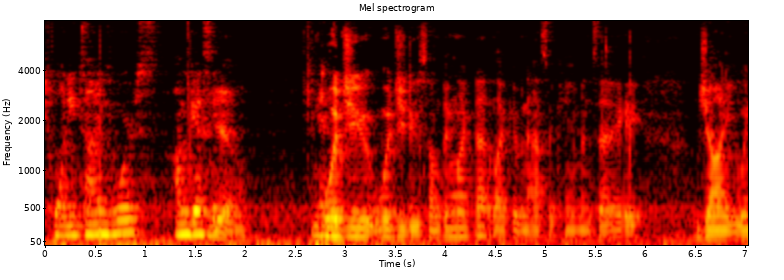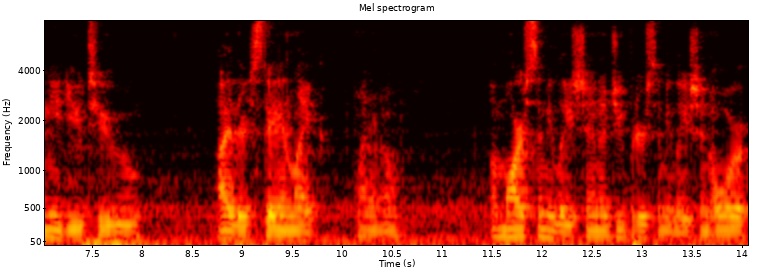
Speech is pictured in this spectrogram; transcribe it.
twenty times worse. I'm guessing. Yeah. And- would you would you do something like that? Like if NASA came and said, "Hey, Johnny, we need you to either stay in like I don't know, a Mars simulation, a Jupiter simulation, or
